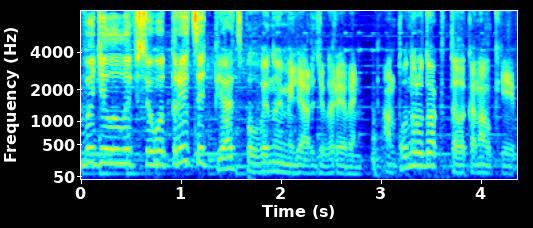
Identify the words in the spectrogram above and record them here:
виділили всього 35,5 мільярдів гривень. Антон Рудак, телеканал Київ.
